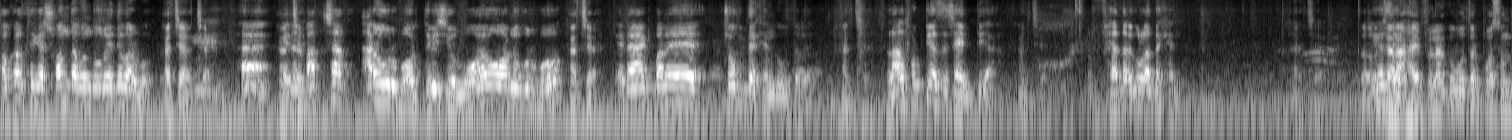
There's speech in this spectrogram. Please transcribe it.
সকাল থেকে সন্ধ্যা পর্যন্ত উড়াইতে পারব। আচ্ছা আচ্ছা। হ্যাঁ আচ্ছা। এটার বাচ্চা আরও উর্বর বেশি উড়বো অয় অনেক উড়বো আচ্ছা। এটা একবারে চোখ দেখেন কবুতরে। আচ্ছা। লাল ফুটটি আছে সাইড দিয়া। আচ্ছা। ফেদারগুলা দেখেন। আচ্ছা। তো যারা হাই ফ্লার কবুতর পছন্দ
